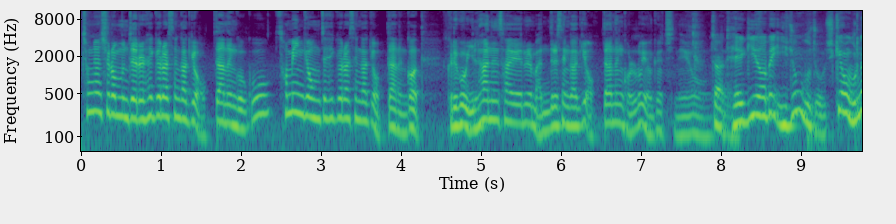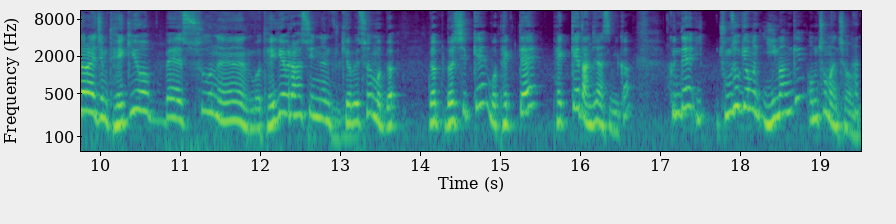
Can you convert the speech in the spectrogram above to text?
청년 실업 문제를 해결할 생각이 없다는 거고 서민 경제 해결할 생각이 없다는 것 그리고 일하는 사회를 만들 생각이 없다는 걸로 여겨지네요. 자 대기업의 이중 구조. 쉽게 말하면 우리나라에 지금 대기업의 수는 뭐 대기업이라 할 수 있는 기업의 수는 뭐몇 몇 몇십 개, 뭐 100대, 100개도 안 되지 않습니까? 근데 이- 중소기업은 2만 개? 엄청 많죠. 한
